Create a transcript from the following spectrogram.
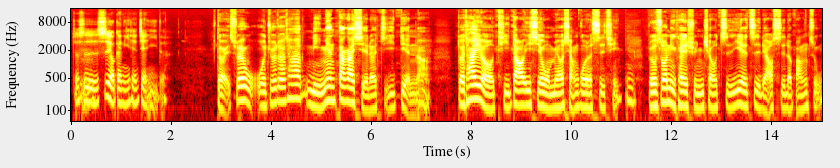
就是是有给你一些建议的。对，所以我觉得它里面大概写了几点啦、嗯对，他有提到一些我没有想过的事情，嗯，比如说你可以寻求职业治疗师的帮助，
